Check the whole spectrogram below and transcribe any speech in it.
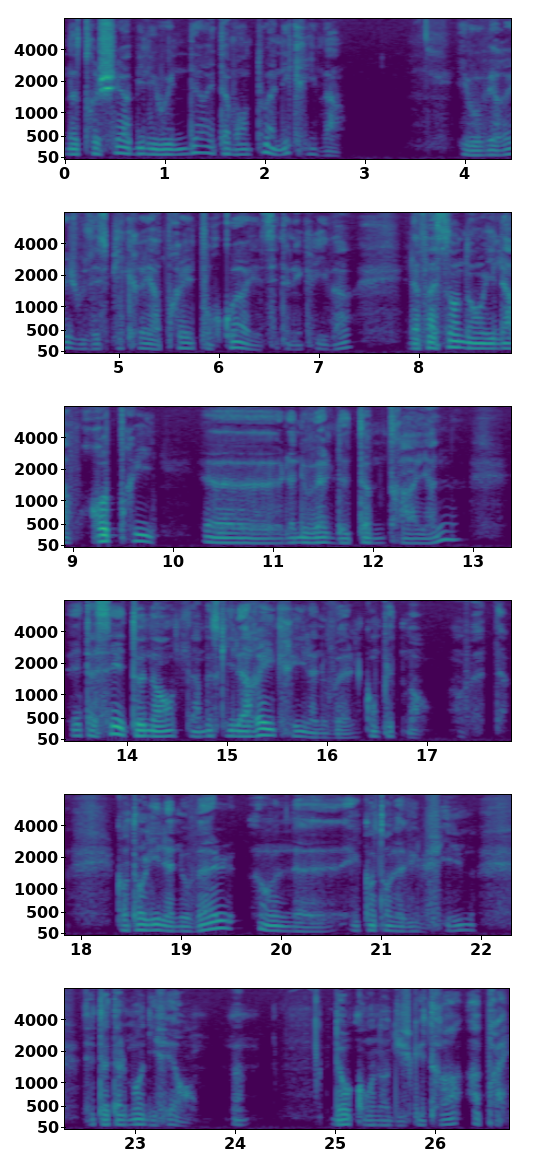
notre cher Billy Wilder est avant tout un écrivain. Et vous verrez, je vous expliquerai après pourquoi c'est un écrivain la façon dont il a repris euh, la nouvelle de Tom Tryon est assez étonnante, hein, parce qu'il a réécrit la nouvelle complètement. En fait. Quand on lit la nouvelle euh, et quand on a vu le film, c'est totalement différent. Hein. Donc on en discutera après.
